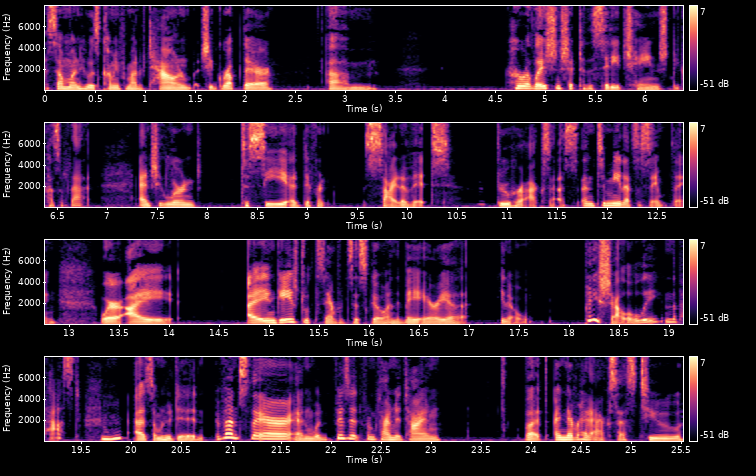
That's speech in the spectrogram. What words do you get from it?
someone who was coming from out of town, but she grew up there. Um, her relationship to the city changed because of that, and she learned to see a different side of it through her access. And to me, that's the same thing, where I I engaged with San Francisco and the Bay Area, you know, pretty shallowly in the past mm-hmm. as someone who did events there and would visit from time to time, but I never had access to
